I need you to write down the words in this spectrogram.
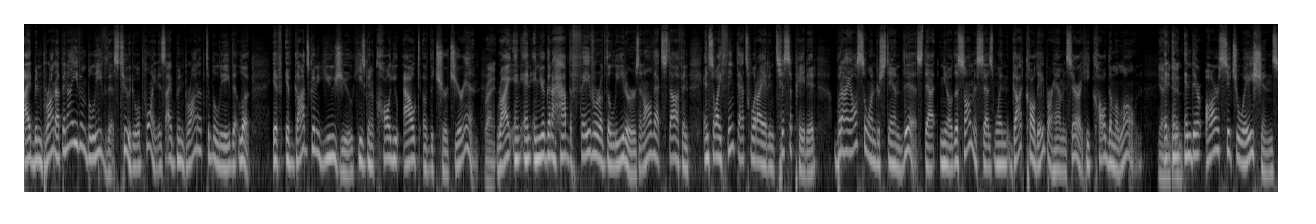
I'd been brought up, and I even believe this too, to a point, is I've been brought up to believe that look, if if God's going to use you, He's going to call you out of the church you're in, right? Right, and and and you're going to have the favor of the leaders and all that stuff, and and so I think that's what I had anticipated. But I also understand this that you know the psalmist says when God called Abraham and Sarah, He called them alone. Yeah, he and, did. and and there are situations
